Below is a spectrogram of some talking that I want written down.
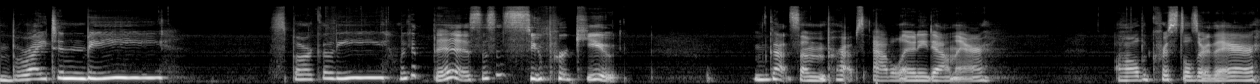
Brighton bee. Sparkly. Look at this. This is super cute. We've got some perhaps abalone down there. All the crystals are there.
